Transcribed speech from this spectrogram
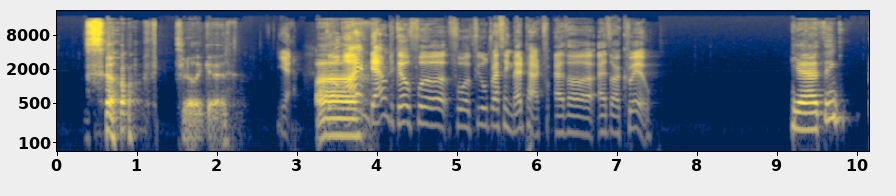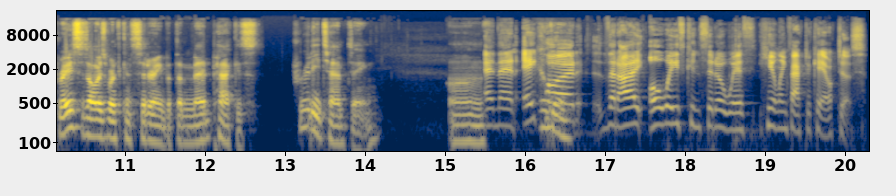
so it's really good. Yeah. Uh, Well, I'm down to go for for a field dressing med pack as a as our crew. yeah, I think Brace is always worth considering, but the med pack is pretty tempting. Um, And then a card that I always consider with healing factor characters.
